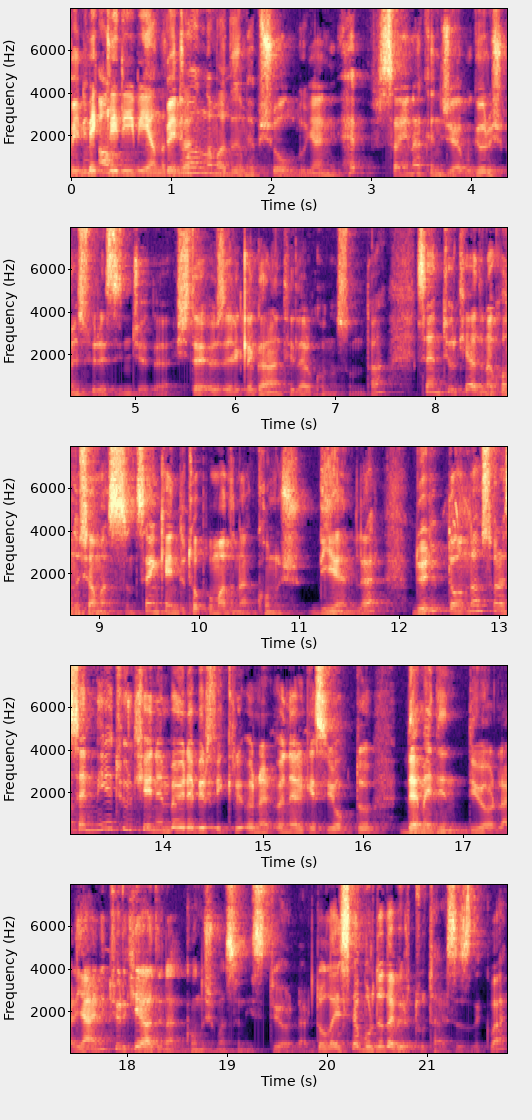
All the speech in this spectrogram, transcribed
Benim Beklediği bir yanıttı. Benim anlamadığım hep şu oldu. Yani hep Sayın Akıncı'ya bu görüşme süresince de işte özellikle garantiler konusunda sen Türkiye adına konuşamazsın. Sen kendi toplum adına konuş diyenler dönüp de ondan sonra sen niye Türkiye'nin böyle bir fikri öner- önergesi yoktu demedin diyorlar. Yani Türkiye adına konuşmasını istiyorlar. Dolayısıyla burada da bir tutarsızlık var.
